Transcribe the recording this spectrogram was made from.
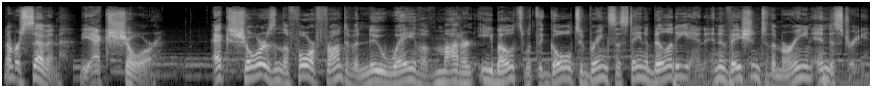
Number 7. The X-Shore X-Shore is in the forefront of a new wave of modern e-boats with the goal to bring sustainability and innovation to the marine industry.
